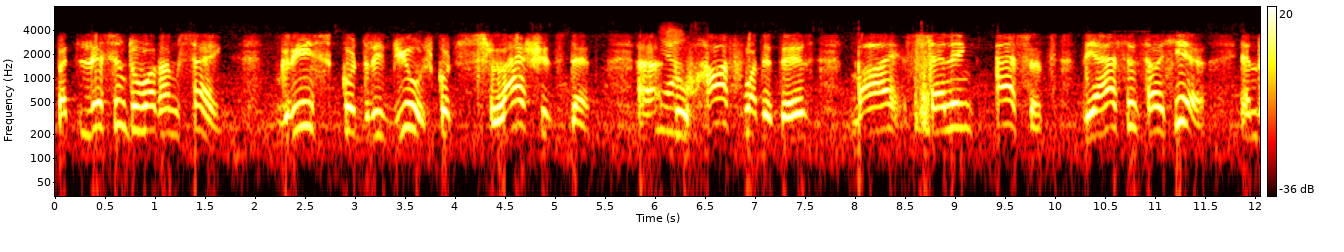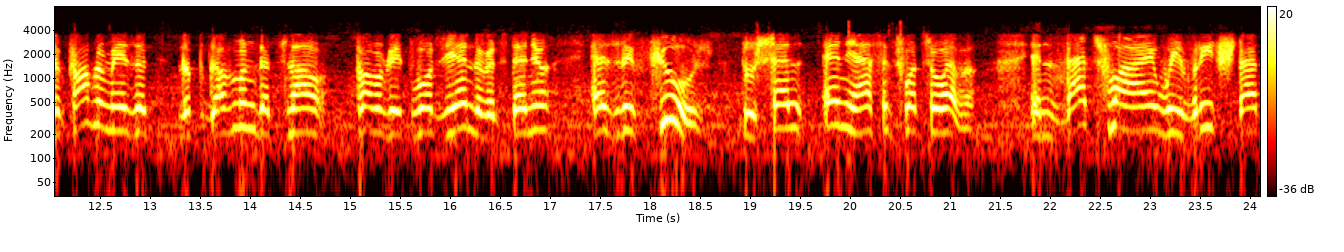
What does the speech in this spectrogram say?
But listen to what I'm saying. Greece could reduce, could slash its debt uh, yeah. to half what it is by selling assets. The assets are here. And the problem is that the government that's now probably towards the end of its tenure has refused to sell any assets whatsoever. And that's why we've reached that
